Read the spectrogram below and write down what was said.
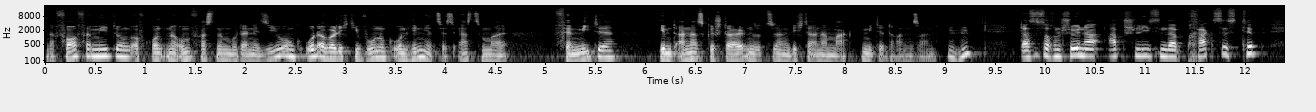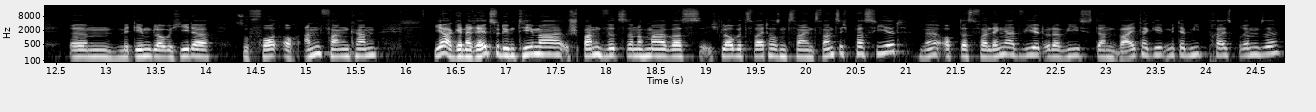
einer Vorvermietung, aufgrund einer umfassenden Modernisierung oder weil ich die Wohnung ohnehin jetzt das erste Mal vermiete, eben anders gestalten, sozusagen dichter an der Marktmiete dran sein. Mhm. Das ist doch ein schöner abschließender Praxistipp, ähm, mit dem, glaube ich, jeder sofort auch anfangen kann. Ja, generell zu dem Thema spannend wird es dann nochmal, was ich glaube 2022 passiert, ne? ob das verlängert wird oder wie es dann weitergeht mit der Mietpreisbremse.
